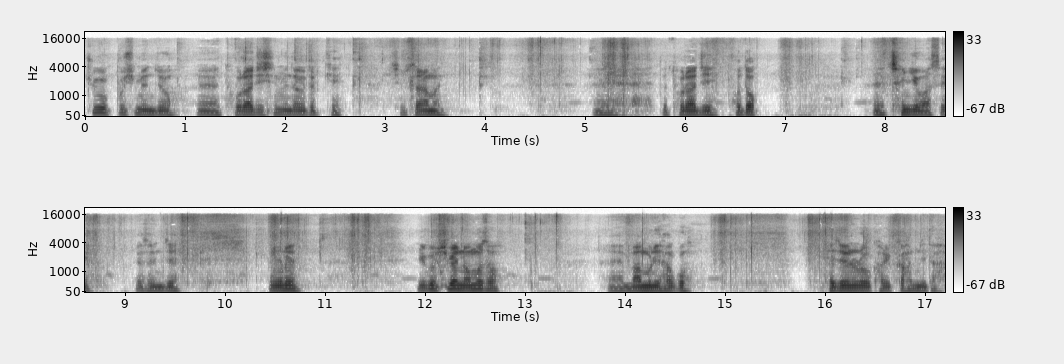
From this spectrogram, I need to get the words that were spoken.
쭉 보시면 저 예, 도라지 심는다고 저렇게 집사람은 예, 또 도라지 보독 챙겨 왔어요. 그래서 이제 오늘은 7시간 넘어서 마무리하고 대전으로 갈까 합니다.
